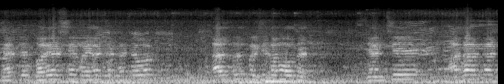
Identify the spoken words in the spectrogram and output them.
त्यातले बऱ्याचशा महिलांच्या खात्यावर कालपर्यंत पैसे जमा होत आहेत. ज्यांचे आधार कार्ड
